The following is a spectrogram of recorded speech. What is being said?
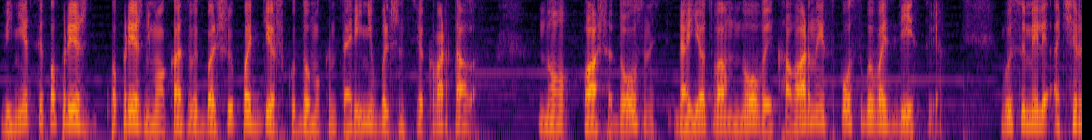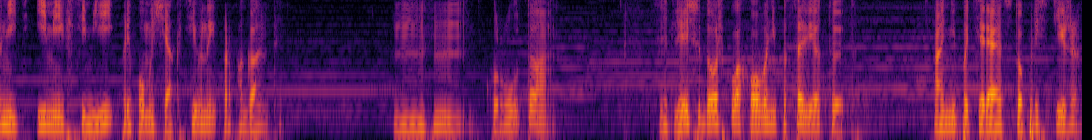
Венеция по-прежнему по оказывает большую поддержку дому Конторини в большинстве кварталов. Но ваша должность дает вам новые коварные способы воздействия – вы сумели очернить имя их семьи при помощи активной пропаганды. Угу, круто. Светлейший дождь плохого не посоветует. Они потеряют 100 престижа.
